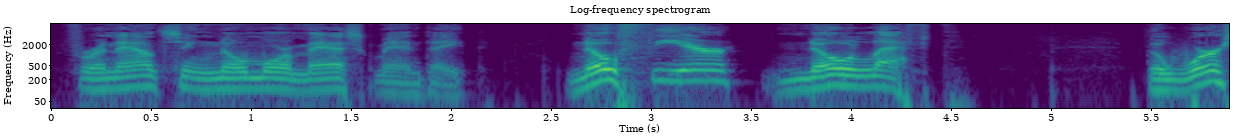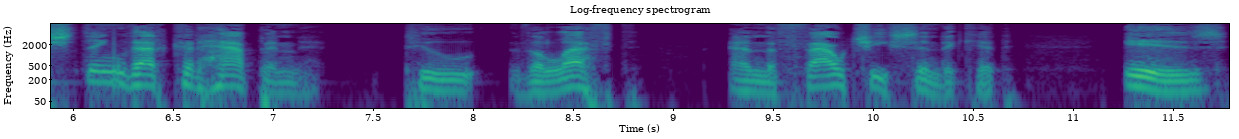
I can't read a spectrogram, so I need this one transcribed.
for announcing no more mask mandate. No fear, no left. The worst thing that could happen to the left and the Fauci syndicate is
